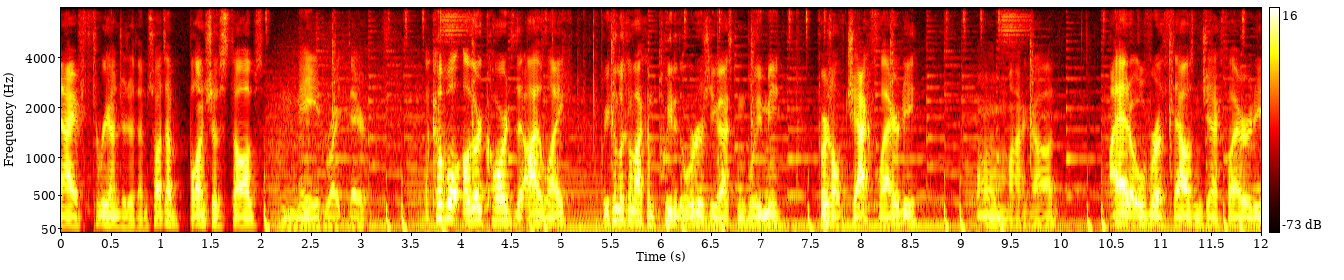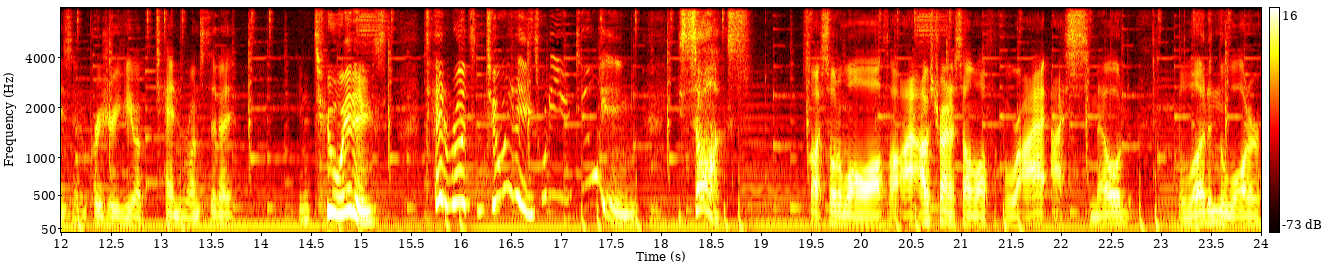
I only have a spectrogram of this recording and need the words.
And I have 300 of them. So that's a bunch of stubs made right there. A couple other cards that I like. We can look at my completed order so you guys can believe me. First off, Jack Flaherty. Oh my god. I had over a thousand Jack Flaherty's, and I'm pretty sure he gave up 10 runs today. In two innings? 10 runs in two innings? What are you doing? He sucks. So I sold them all off. I, I was trying to sell them off before. I, I smelled blood in the water,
